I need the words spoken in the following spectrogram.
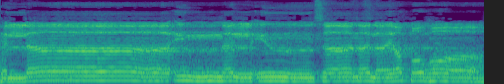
كَلَّا إِنَّ الْإِنسَانَ لَيَطْغَىٰ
